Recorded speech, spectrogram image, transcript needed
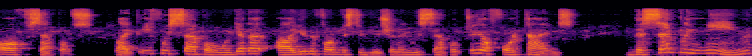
of samples. Like if we sample, we get a, a uniform distribution and we sample three or four times, the sampling mean,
